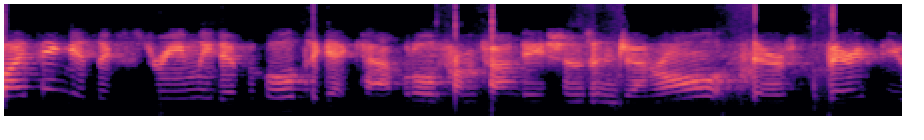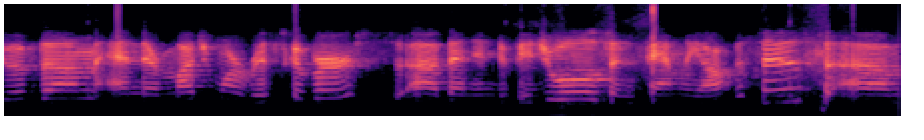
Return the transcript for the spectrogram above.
I think it's extremely difficult to get capital from foundations in general. There's very of them, and they're much more risk averse uh, than individuals and family offices. Um,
